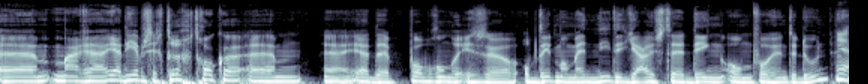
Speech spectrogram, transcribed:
Ehm, maar eh, ja, die hebben zich teruggetrokken. Ehm, eh, ja, de popronde is eh, op dit moment niet het juiste ding om voor hun te doen. Ja.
